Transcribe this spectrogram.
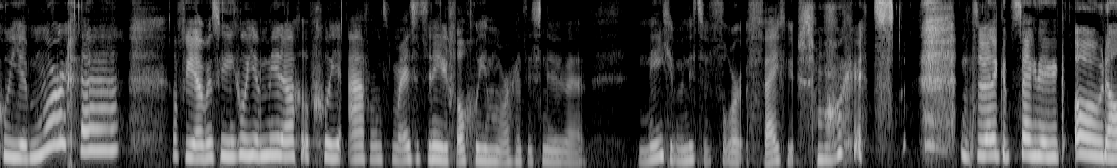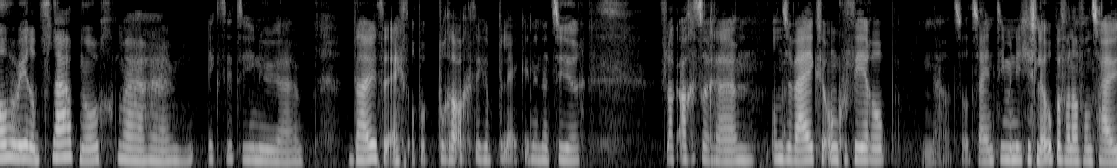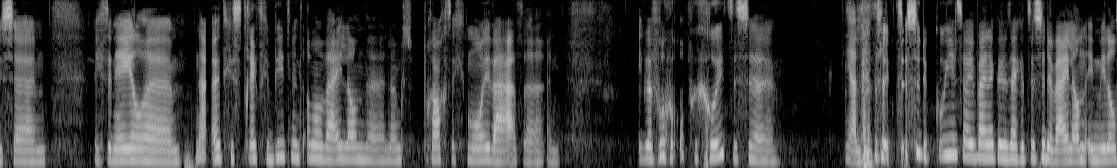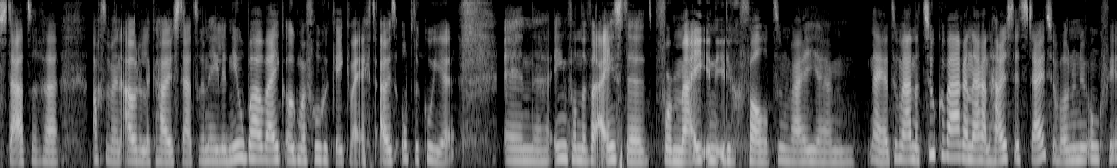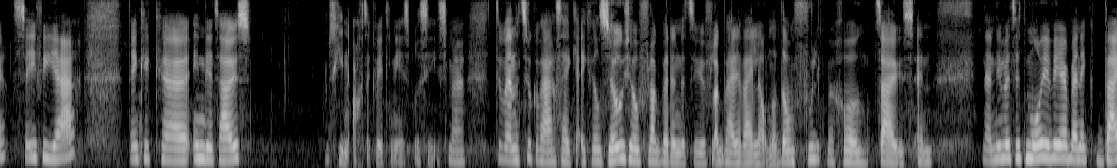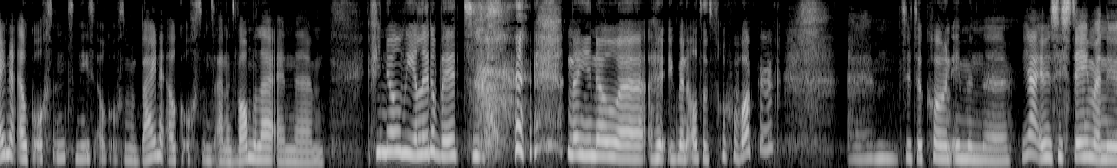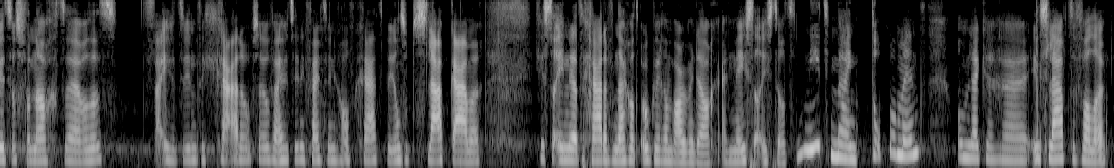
Goedemorgen. Of ja, misschien goedemiddag of goede avond. Mij is het in ieder geval goedemorgen. Het is nu uh, 9 minuten voor 5 uur s morgens. terwijl ik het zeg, denk ik, oh, de halve wereld slaapt nog. Maar uh, ik zit hier nu uh, buiten, echt op een prachtige plek in de natuur. Vlak achter uh, onze wijk, zo ongeveer op, nou, het zal zijn, 10 minuutjes lopen vanaf ons huis. Ligt een heel nou, uitgestrekt gebied met allemaal weilanden langs prachtig mooi water. En ik ben vroeger opgegroeid, dus ja, letterlijk tussen de koeien zou je bijna kunnen zeggen, tussen de weilanden. Inmiddels staat er uh, achter mijn ouderlijk huis staat er een hele nieuwbouwwijk ook, maar vroeger keken wij echt uit op de koeien. En een van de vereisten, voor mij in ieder geval, toen wij, um, nou ja, toen we aan het zoeken waren naar een huis destijds, we wonen nu ongeveer zeven jaar, denk ik, uh, in dit huis misschien acht, ik weet het niet eens precies. Maar toen we aan het zoeken waren, zei ik, ja, ik wil sowieso vlak bij de natuur, vlak bij de weilanden. Dan voel ik me gewoon thuis. En nou, nu met dit mooie weer ben ik bijna elke ochtend, niet elke ochtend, maar bijna elke ochtend aan het wandelen. En um, if you know me a little bit, then you know, uh, ik ben altijd vroeg wakker. Um, zit ook gewoon in mijn, uh, ja, in mijn systeem. En nu, het was vannacht, uh, wat het 25 graden of zo, 25, 25,5 graden bij ons op de slaapkamer. Gisteren 31 graden, vandaag was ook weer een warme dag. En meestal is dat niet mijn topmoment om lekker uh, in slaap te vallen.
